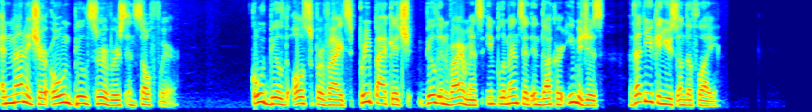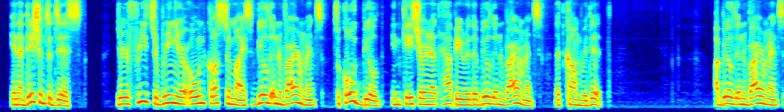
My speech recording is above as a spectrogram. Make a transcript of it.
and manage your own build servers and software. Code Build also provides prepackaged build environments implemented in Docker images that you can use on the fly. In addition to this, you're free to bring your own customized build environments to CodeBuild in case you're not happy with the build environments that come with it. A build environment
